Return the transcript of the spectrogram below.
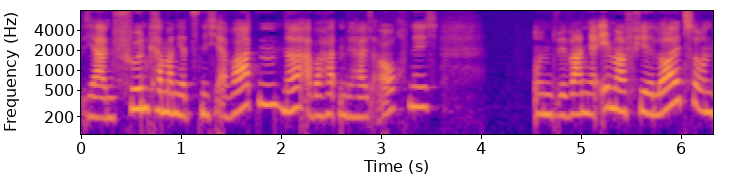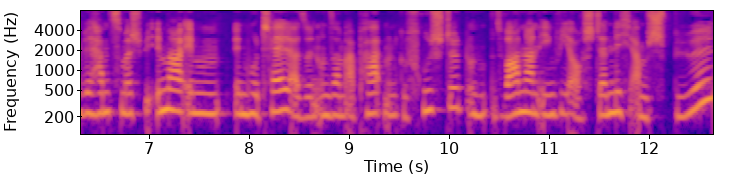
ja, einen Föhn kann man jetzt nicht erwarten, ne, aber hatten wir halt auch nicht. Und wir waren ja immer vier Leute und wir haben zum Beispiel immer im, im Hotel, also in unserem Apartment gefrühstückt und waren dann irgendwie auch ständig am Spülen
